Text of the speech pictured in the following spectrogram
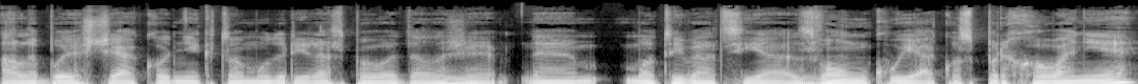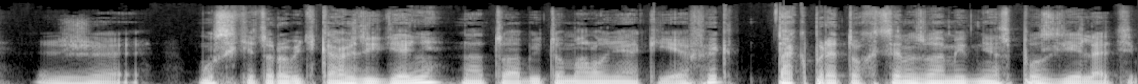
alebo ešte ako niekto múdry raz povedal, že e, motivácia zvonku je ako sprchovanie, že musíte to robiť každý deň na to, aby to malo nejaký efekt. Tak preto chcem s vami dnes pozdieľať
